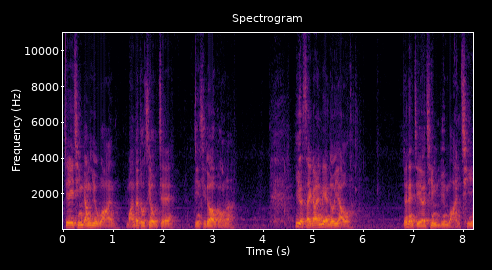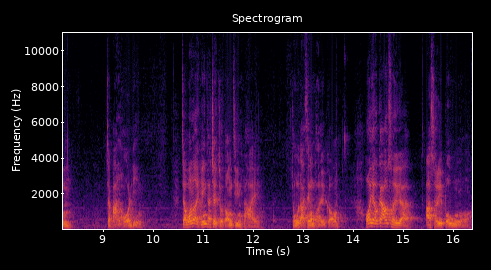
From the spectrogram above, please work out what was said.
借錢梗要還，還得到先好借。電視都有講啦，呢個世界咧咩人都有，有啲人借咗錢唔願還錢，就扮可憐，就揾我哋警察出嚟做擋箭牌，仲好大聲咁同你講，我有交税㗎，阿 Sir 你要保護我。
